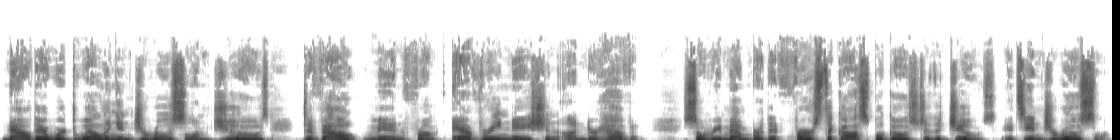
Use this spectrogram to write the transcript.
Now there were dwelling in Jerusalem Jews, devout men from every nation under heaven. So remember that first the gospel goes to the Jews. It's in Jerusalem.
